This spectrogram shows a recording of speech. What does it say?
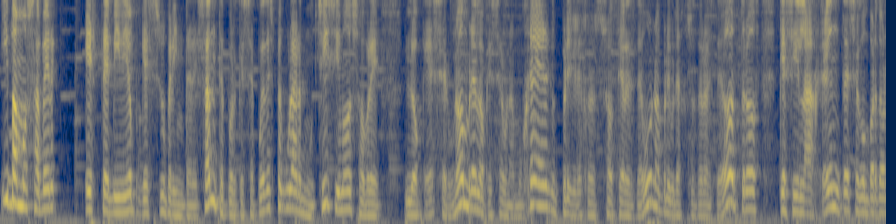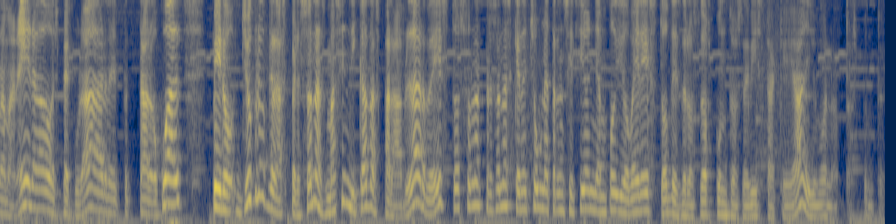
y vamos a ver este vídeo porque es súper interesante, porque se puede especular muchísimo sobre lo que es ser un hombre, lo que es ser una mujer, privilegios sociales de uno, privilegios sociales de otros, que si la gente se comporta de una manera o especular de tal o cual, pero yo creo que las personas más indicadas para hablar de esto son las personas que han hecho una transición y han podido ver esto desde los dos puntos de vista que hay, bueno, dos puntos,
